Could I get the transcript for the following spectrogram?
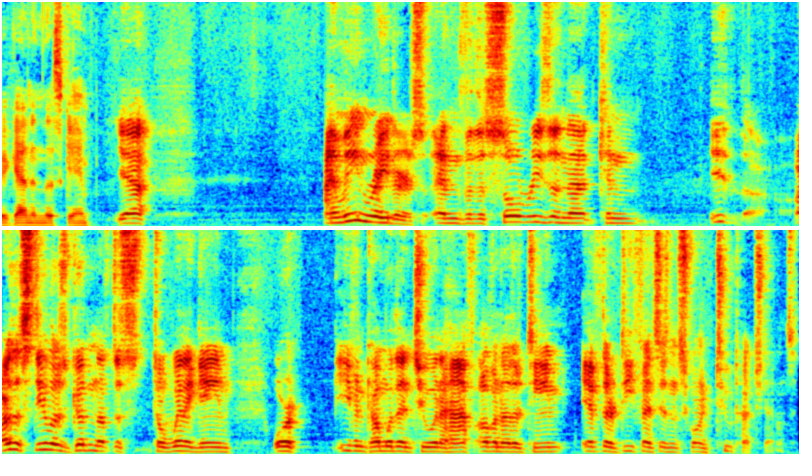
again in this game Yeah. I lean Raiders, and for the sole reason that can, it, are the Steelers good enough to to win a game, or even come within two and a half of another team if their defense isn't scoring two touchdowns?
